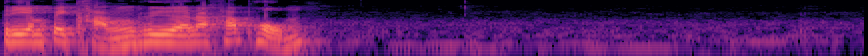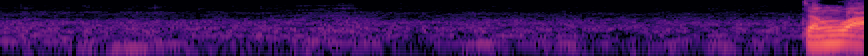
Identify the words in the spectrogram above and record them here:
เตรียมไปขังเรือนะครับผม จังหวะ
